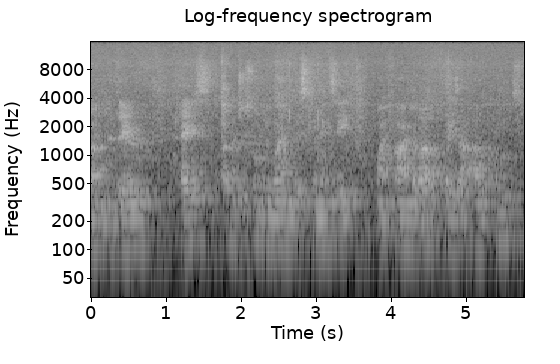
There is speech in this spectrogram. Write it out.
Random Zero case. I was just wondering when this committee might find out those outcomes.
